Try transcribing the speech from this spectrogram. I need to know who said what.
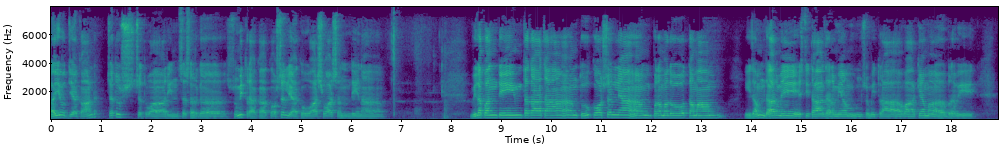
Speaker 1: अयोध्या कांड चतुश्चत्वारिंश सर्ग, सुमित्रा का कौशल्या को आश्वासन देना। विलपन्तीं तथा तां तु कौशल्यां प्रमदोत्तमाम्। इदं धर्मे स्थिता धर्म्यं सुमित्रा वाक्यमब्रवीत्।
